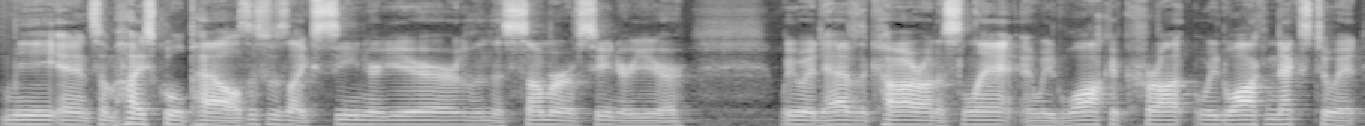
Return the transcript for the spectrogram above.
me and some high school pals. This was like senior year, in the summer of senior year. We would have the car on a slant, and we'd walk across. We'd walk next to it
